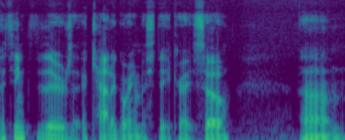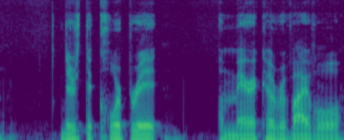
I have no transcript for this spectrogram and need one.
I think there's a category mistake, right? So, um, there's the corporate America revival.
